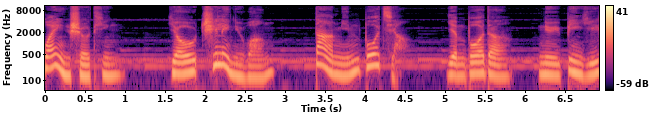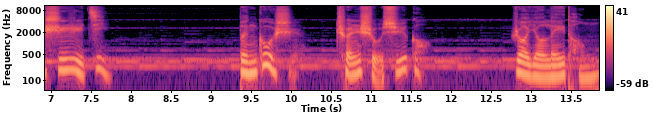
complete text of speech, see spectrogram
欢迎收听由 Chili 女王大民播讲、演播的《女病遗失日记》。本故事纯属虚构，若有雷同，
